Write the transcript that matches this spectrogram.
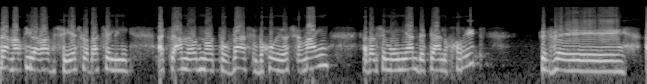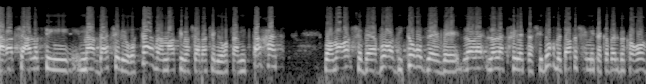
ואמרתי לרב שיש לבת שלי הצעה מאוד מאוד טובה של בחור ירא שמיים, אבל שמעוניין בפה הנוכרית. והרב שאל אותי מה הבת שלי רוצה, ואמרתי לו שהבת שלי רוצה מטפחת. הוא אמר שבעבור הוויתור הזה ולא לא להתחיל את השידוך, בעזרת השם היא תקבל בקרוב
